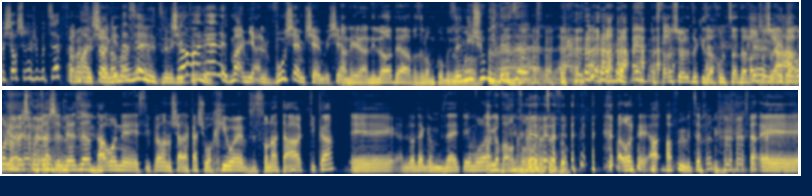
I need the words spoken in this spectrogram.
ושר שירים של בית ספר? מה, זה אפשר להגיד את זה? זה שאלה. מעניינת, מה, הם יעלבו שהם, שהם, שהם... אני אני לא יודע, אבל זה לא מקומי זה לומר. מישהו מדזרט? אתה סתם שואל את זה כי זה החולצה דבר כן, ראשון שראית. אהרון לובש חולצה של דזרט, אהרון אה, סיפר לנו שהלהקה שהוא הכי אוהב זה סונת הארקטיקה. אה, אני לא יודע גם אם זה הייתי אמור להגיד. אגב, אהרון כבר לא בבית ספר. אהרון אה, עף מבית ספר. אה,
